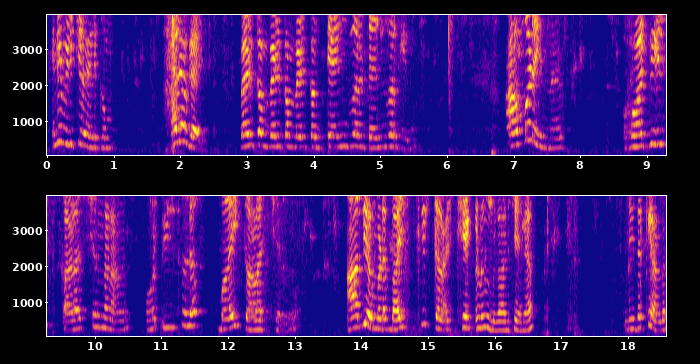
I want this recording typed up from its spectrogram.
എന്നെ എടുക്കും? Hello guys welcome welcome welcome Denver കളക്ഷനുകളാണ് ഓഫീസിലെ ബൈക്ക് കളക്ഷനുകൾ ആദ്യം നമ്മുടെ ബൈക്ക് കളക്ഷനുകൾ ഒന്ന് കാണിച്ചു തരാം. ഇത് ഇതൊക്കെയാണ്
